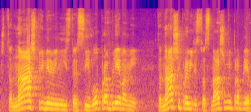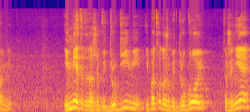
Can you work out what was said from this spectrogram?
что наш премьер-министр с его проблемами – это наше правительство с нашими проблемами. И методы должны быть другими, и подход должен быть другой. Тоже не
